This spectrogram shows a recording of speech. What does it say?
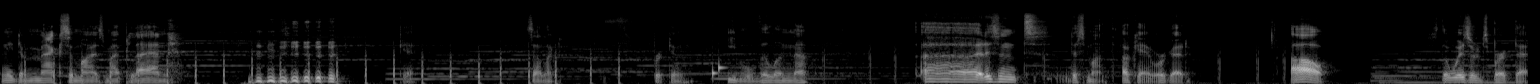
I need to maximize my plan. okay. Sound like freaking evil villain now. Uh, it isn't this month. Okay, we're good. Oh. It's the wizard's birthday.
